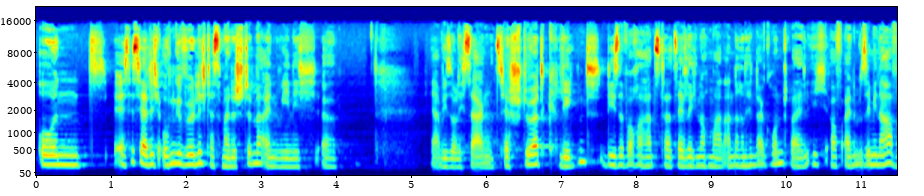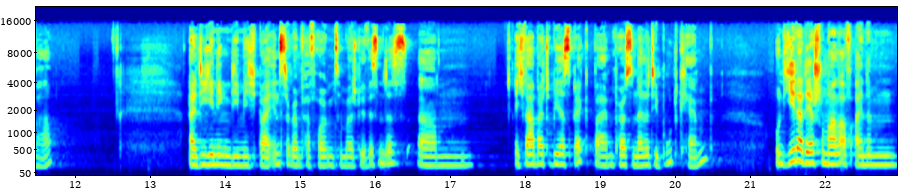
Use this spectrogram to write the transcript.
Und es ist ja nicht ungewöhnlich, dass meine Stimme ein wenig, äh, ja, wie soll ich sagen, zerstört klingt. Diese Woche hat es tatsächlich nochmal einen anderen Hintergrund, weil ich auf einem Seminar war. All diejenigen, die mich bei Instagram verfolgen zum Beispiel, wissen das. Ähm, ich war bei Tobias Beck beim Personality Bootcamp und jeder, der schon mal auf einem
